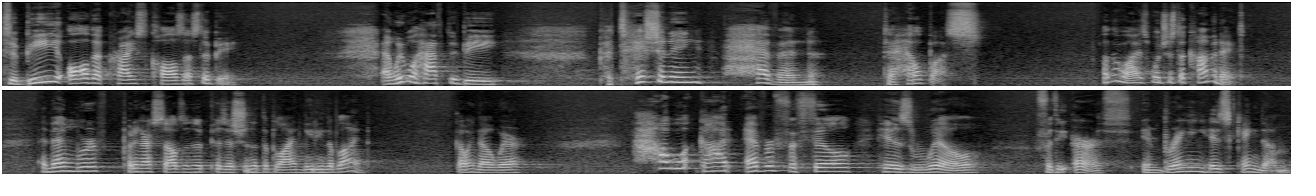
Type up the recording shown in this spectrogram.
to be all that Christ calls us to be. And we will have to be petitioning heaven to help us. Otherwise, we'll just accommodate. And then we're putting ourselves in the position of the blind leading the blind, going nowhere. How will God ever fulfill his will for the earth in bringing his kingdom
